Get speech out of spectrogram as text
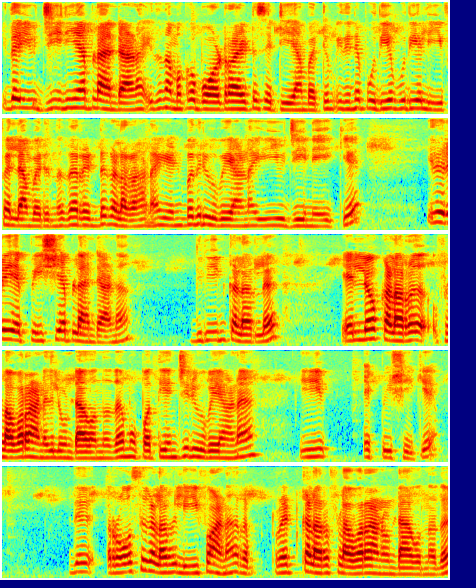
ഇത് യുജീനിയ പ്ലാന്റ് ആണ്. ഇത് നമുക്ക് ബോർഡറായിട്ട് സെറ്റ് ചെയ്യാൻ പറ്റും. ഇതിന്റെ പുതിയ പുതിയ ലീഫ് എല്ലാം വരുന്നത് റെഡ് കളറാണ് എൺപത് രൂപയാണ് ഈ യുജീനിയയ്ക്ക് ഇതൊരു എപ്പീഷ്യ പ്ലാന്റ് ആണ്. ഗ്രീൻ കളറിൽ യെല്ലോ കളറ് ഫ്ലവറാണ് ഇതിലുണ്ടാകുന്നത് മുപ്പത്തിയഞ്ച് രൂപയാണ് ഈ എപ്പീഷ്യയ്ക്ക് ഇത് റോസ് കളർ ലീഫാണ് റെഡ് കളർ ഫ്ലവറാണ് ഉണ്ടാകുന്നത്.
